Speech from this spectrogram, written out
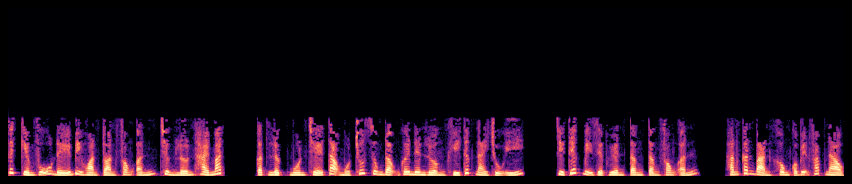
Xích kiếm vũ đế bị hoàn toàn phong ấn chừng lớn hai mắt, cật lực muốn chế tạo một chút rung động gây nên luồng khí thức này chú ý. Chỉ tiếc bị Diệp Huyền tầng tầng phong ấn, hắn căn bản không có biện pháp nào,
